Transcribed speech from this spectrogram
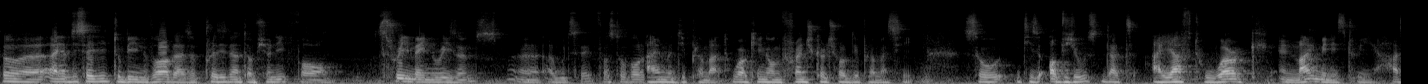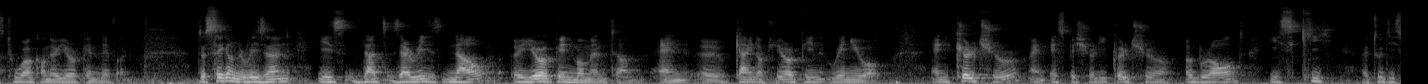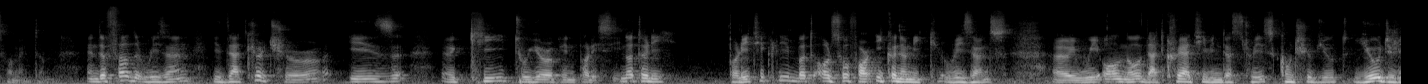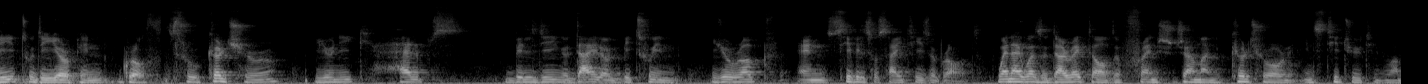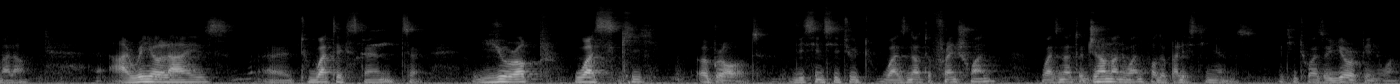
So uh, I have decided to be involved as a president of EUNIC for three main reasons, uh, I would say. First of all, I'm a diplomat working on French cultural diplomacy. So it is obvious that I have to work and my ministry has to work on a European level. The second reason is that there is now a European momentum and a kind of European renewal. And culture, and especially culture abroad, is key to this momentum. And the third reason is that culture is a key to European policy, not only politically, but also for economic reasons. Uh, we all know that creative industries contribute hugely to the European growth. Through culture, EUNIC helps building a dialogue between Europe and civil societies abroad. When I was the director of the French German Cultural Institute in Ramallah, I realized uh, to what extent Europe was key abroad. This institute was not a French one, was not a German one for the Palestinians, but it was a European one.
